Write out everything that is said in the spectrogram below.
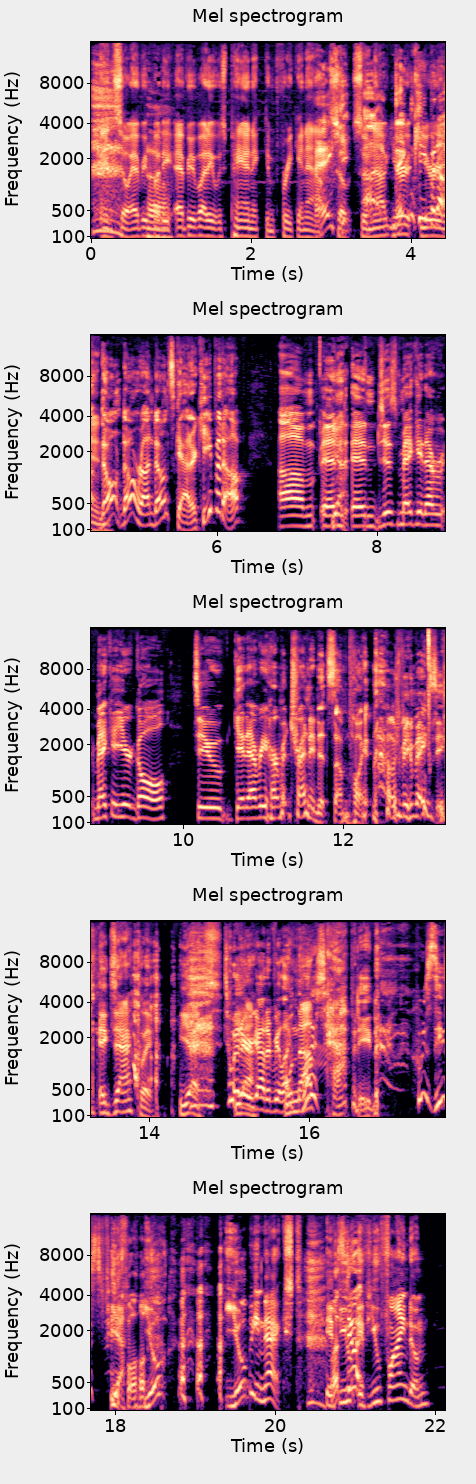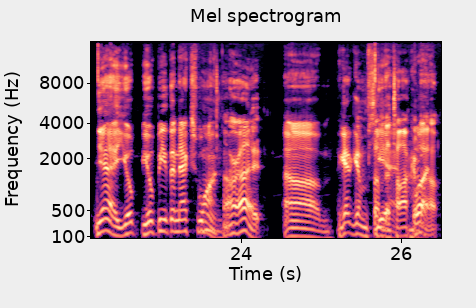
and so everybody everybody was panicked and freaking out. Hey, so so uh, now you're keep you're it up. in. Don't don't run. Don't scatter. Keep it up. Um, and Yeah. and just make it every, make it your goal to get every hermit trending at some point. That would be amazing. Exactly. Yes. Twitter Yeah. got to be like, Well, now- what is happening? Who's these Yeah, people? you'll you'll be next. If Let's you if you find them, yeah, you'll you'll be the next one. All right. Um I got to give them something Yeah, to talk about.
